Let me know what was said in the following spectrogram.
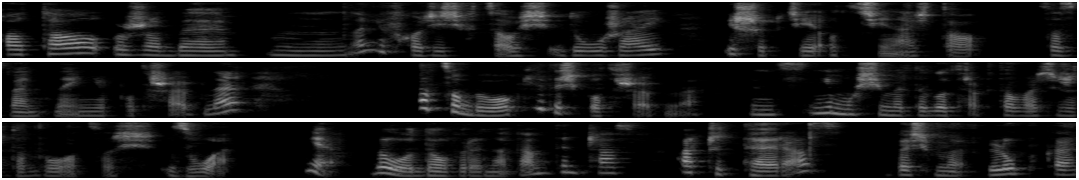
po to, żeby mm, no, nie wchodzić w coś dłużej i szybciej odcinać to, co zbędne i niepotrzebne, a co było kiedyś potrzebne. Więc nie musimy tego traktować, że to było coś złe. Nie, było dobre na tamten czas, a czy teraz? Weźmy lupkę,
